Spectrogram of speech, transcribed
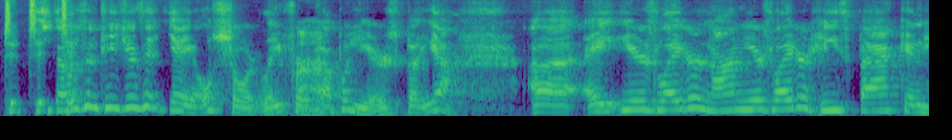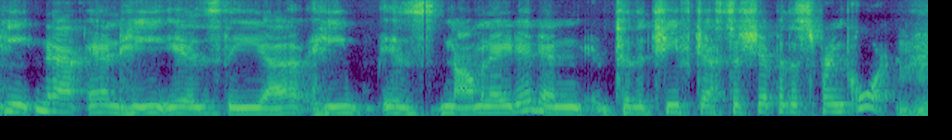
T- t- and teaches at Yale shortly for uh-huh. a couple years years. But yeah, uh, eight years later, nine years later, he's back and he now and he is the uh, he is nominated and to the chief justiceship of the Supreme Court, mm-hmm.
